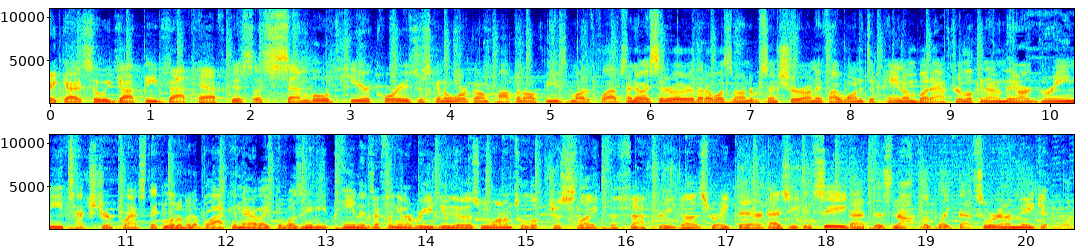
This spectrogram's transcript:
Right, guys, so we got the back half disassembled here. Corey is just gonna work on popping off these mud flaps. I know I said earlier that I wasn't 100% sure on if I wanted to paint them, but after looking at them, they are grainy textured plastic, a little bit of black in there, like it wasn't even painted. We're definitely gonna redo those. We want them to look just like the factory does right there. As you can see, that does not look like that, so we're gonna make it look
